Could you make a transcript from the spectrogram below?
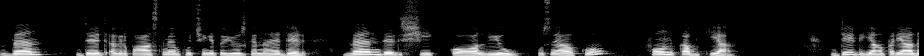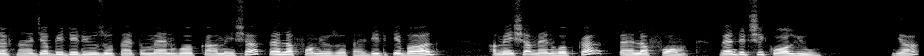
वैन डिड अगर पास्ट में हम पूछेंगे तो यूज़ करना है did when did she call you उसने आपको फ़ोन कब किया? डिड यहाँ पर याद रखना है, जब भी डिड यूज़ होता है तो मैन वर्ब का हमेशा पहला फॉर्म यूज़ होता है। डिड के बाद हमेशा मैन वर्ब का पहला form when did she call you या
